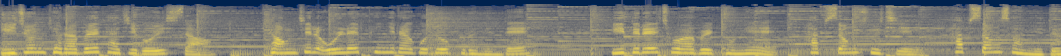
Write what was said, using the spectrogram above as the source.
이중 결합을 가지고 있어 경질 올레핀이라고도 부르는데 이들의 조합을 통해 합성 수지, 합성 섬유 등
